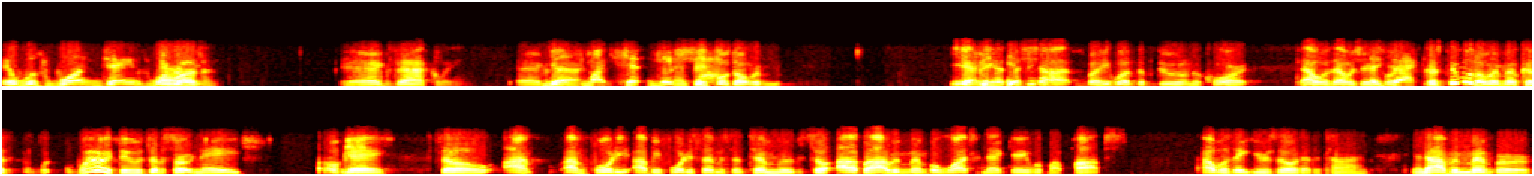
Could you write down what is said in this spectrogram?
It was one James He Worthy. wasn't. Yeah, exactly. Exactly. Yes, Mike hit the shot. and shot. people don't. Rem- yeah, he hit the shot, but he wasn't the dude on the court. That was that was James Exactly. Because people don't remember because we're dudes of a certain age. Okay, so I'm I'm forty. I'll be forty seven September. So I but I remember watching that game with my pops. I was eight years old at the time, and I remember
